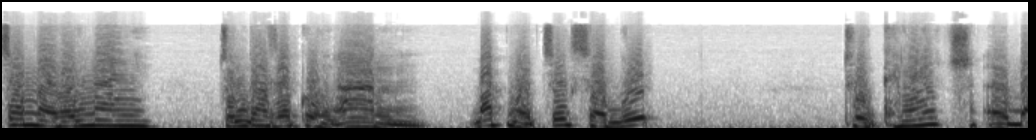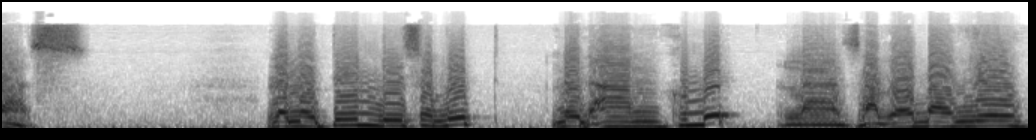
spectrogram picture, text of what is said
Trong bài hôm nay, chúng ta sẽ cùng an bắt một chiếc xe buýt to catch a bus. Lần đầu tiên đi xe buýt nên an không biết là giá vé bao nhiêu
